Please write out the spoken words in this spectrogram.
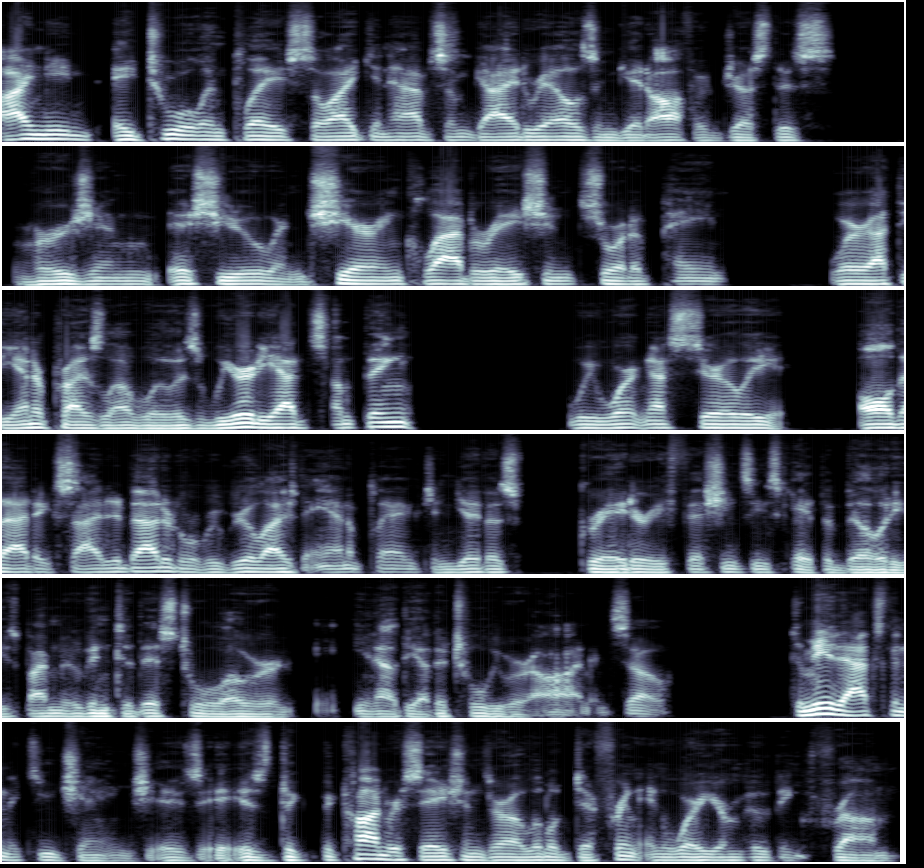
I need a tool in place so I can have some guide rails and get off of just this version issue and sharing collaboration sort of pain. Where at the enterprise level, it was we already had something. We weren't necessarily all that excited about it, or we realized Anaplan can give us greater efficiencies capabilities by moving to this tool over, you know, the other tool we were on. And so to me, that's been the key change is, is the, the conversations are a little different in where you're moving from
